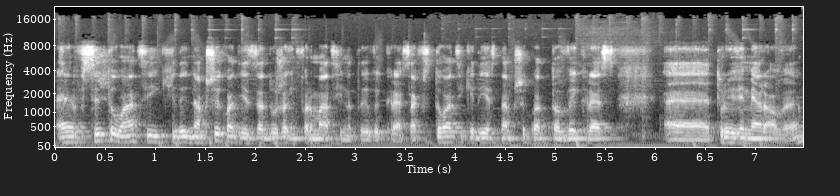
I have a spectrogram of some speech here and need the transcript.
E, w sytuacji, kiedy na przykład jest za dużo informacji na tych wykresach, w sytuacji, kiedy jest na przykład to wykres e, trójwymiarowy,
